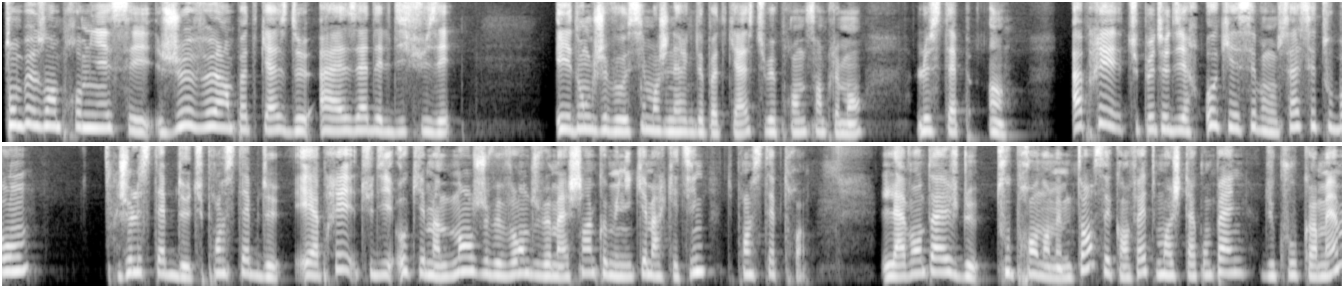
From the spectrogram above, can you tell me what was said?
Ton besoin premier, c'est je veux un podcast de A à Z et le diffuser. Et donc, je veux aussi mon générique de podcast. Tu peux prendre simplement le step 1. Après, tu peux te dire, OK, c'est bon, ça c'est tout bon. Je le step 2, tu prends le step 2. Et après, tu dis, OK, maintenant, je veux vendre, je veux machin, communiquer, marketing, tu prends le step 3. L'avantage de tout prendre en même temps, c'est qu'en fait, moi, je t'accompagne, du coup, quand même,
